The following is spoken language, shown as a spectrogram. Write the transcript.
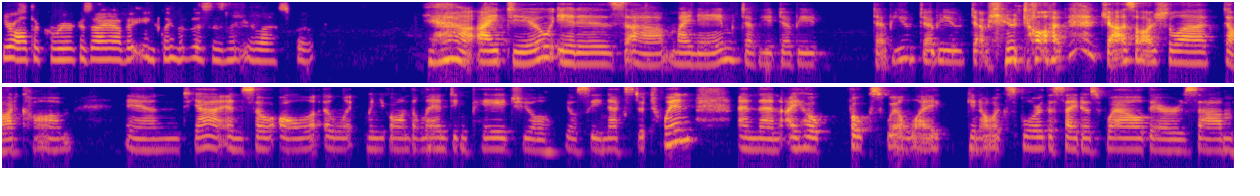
your author career? Because I have an inkling that this isn't your last book. Yeah, I do. It is uh, my name, www.jassaujla.com and yeah and so all uh, when you go on the landing page you'll you'll see Next of Twin. And then i hope folks will like you know explore the site as well. There's um,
